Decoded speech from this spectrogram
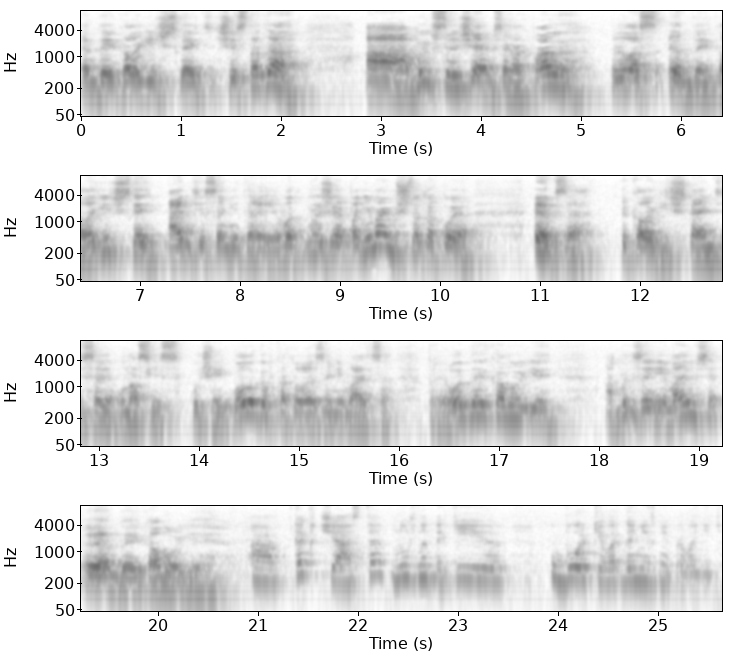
эндоэкологическая чистота, а мы встречаемся, как правило, с эндоэкологической антисанитарией. Вот мы же понимаем, что такое экзоэкологическая антисанитария. У нас есть куча экологов, которые занимаются природной экологией, а мы занимаемся эндоэкологией. А как часто нужно такие уборки в организме проводить?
